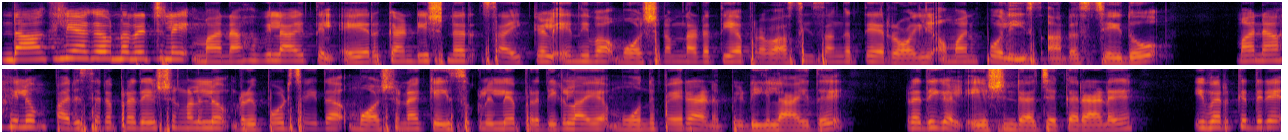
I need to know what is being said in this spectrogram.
ദാഖ്ലിയ ഗവർണറേറ്റിലെ മനാഹ് വിലായത്തിൽ എയർ കണ്ടീഷണർ സൈക്കിൾ എന്നിവ മോഷണം നടത്തിയ പ്രവാസി സംഘത്തെ റോയൽ ഒമാൻ പോലീസ് അറസ്റ്റ് ചെയ്തു. മനാഹിലും പരിസര പ്രദേശങ്ങളിലും റിപ്പോർട്ട് ചെയ്ത മോഷണ കേസുകളിലെ പ്രതികളായ മൂന്ന് പേരാണ് പിടിയിലായത്. പ്രതികൾ ഏഷ്യൻ രാജ്യക്കാരാണ്. ഇവർക്കെതിരെ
